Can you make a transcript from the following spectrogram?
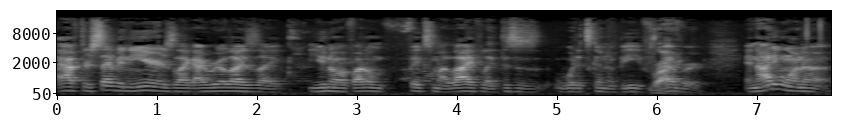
after seven years, like I realized, like you know, if I don't fix my life, like this is what it's gonna be forever. Right. And I didn't want to.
